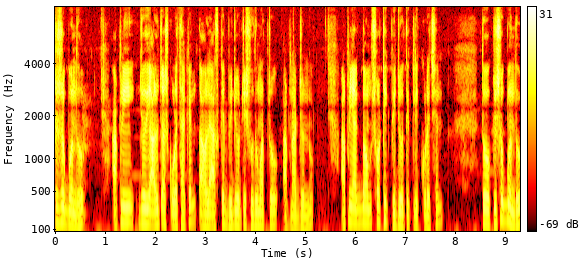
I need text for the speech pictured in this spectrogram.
কৃষক বন্ধু। আপনি যদি আলু চাষ করে থাকেন, তাহলে আজকের ভিডিওটি শুধুমাত্র আপনার জন্য। আপনি একদম সঠিক ভিডিওতে ক্লিক করেছেন। তো কৃষক বন্ধু,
